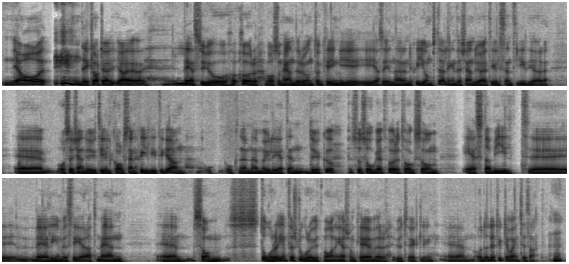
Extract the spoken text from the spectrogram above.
Ja, det är klart, jag, jag, läser ju och hör vad som händer runt omkring i, i, alltså i den här energiomställningen. Det kände jag till sedan tidigare. Eh, och så kände jag ju till Karls Energi lite grann. Och, och, när den här möjligheten dök upp så såg jag ett företag som är stabilt, eh, väl investerat, men eh, som står inför stora utmaningar som kräver utveckling. Eh, och det, det, tyckte jag var intressant. Mm.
